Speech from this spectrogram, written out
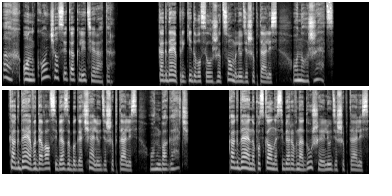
«Ах, он кончился как литератор». Когда я прикидывался лжецом, люди шептались. «Он лжец». Когда я выдавал себя за богача, люди шептались. «Он богач». Когда я напускал на себя равнодушие, люди шептались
